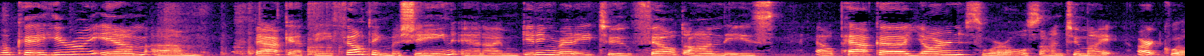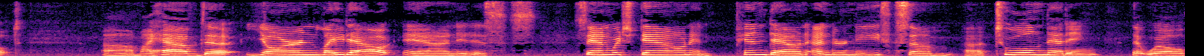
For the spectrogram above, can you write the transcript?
Okay, here I am um, back at the felting machine and I'm getting ready to felt on these alpaca yarn swirls onto my art quilt. Um, I have the yarn laid out and it is sandwiched down and pinned down underneath some uh, tulle netting that will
